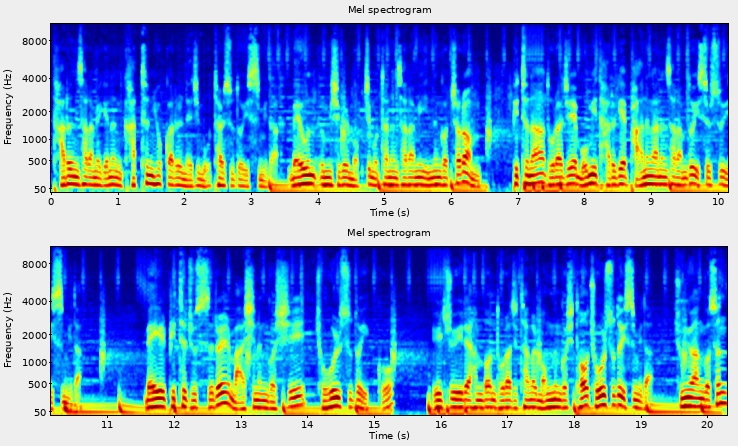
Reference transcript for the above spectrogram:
다른 사람에게는 같은 효과를 내지 못할 수도 있습니다. 매운 음식을 먹지 못하는 사람이 있는 것처럼 비트나 도라지에 몸이 다르게 반응하는 사람도 있을 수 있습니다. 매일 비트 주스를 마시는 것이 좋을 수도 있고 일주일에 한 번 도라지탕을 먹는 것이 더 좋을 수도 있습니다. 중요한 것은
